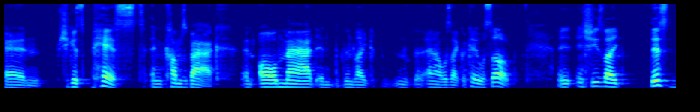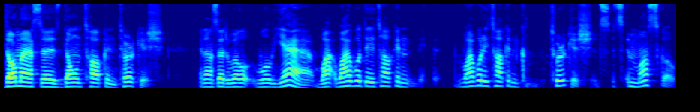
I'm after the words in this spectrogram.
and she gets pissed and comes back and all mad and, and like and I was like, okay, what's up? And, and she's like, this dumbass says don't talk in Turkish, and I said, well, well, yeah. Why why would they talk in why would they talk in Turkish? It's it's in Moscow.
